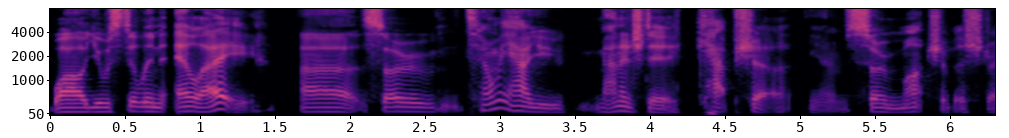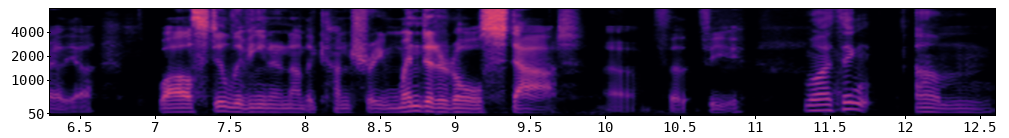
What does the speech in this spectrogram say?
while you were still in LA. Uh, so tell me how you managed to capture you know so much of Australia while still living in another country? And When did it all start uh, for, for you? Well, I think um,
